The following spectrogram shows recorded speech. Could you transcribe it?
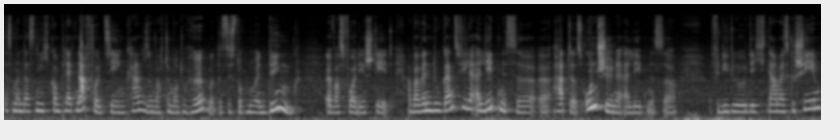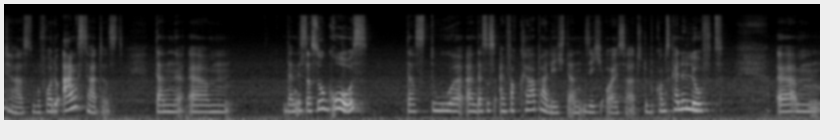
dass man das nicht komplett nachvollziehen kann, so nach dem Motto, Hä, das ist doch nur ein Ding, äh, was vor dir steht. Aber wenn du ganz viele Erlebnisse äh, hattest, unschöne Erlebnisse, für die du dich damals geschämt hast, bevor du Angst hattest, dann, ähm, dann ist das so groß, dass du, äh, dass es einfach körperlich dann sich äußert. Du bekommst keine Luft, ähm,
